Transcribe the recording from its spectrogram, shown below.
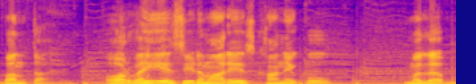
बनता है और वही एसिड हमारे इस खाने को मतलब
